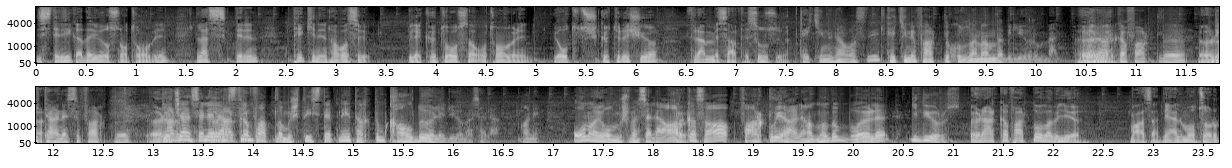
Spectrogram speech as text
İstediği kadar iyi olsun otomobilin. Lastiklerin tekinin havası bile kötü olsa otomobilin yol tutuşu kötüleşiyor, fren mesafesi uzuyor. Tekinin havası değil, tekini farklı kullanan da biliyorum ben. Öyle ön mi? arka farklı, Ön bir ar- tanesi farklı. Ön Geçen ar- sene ön lastiğim arka- patlamıştı, istepneyi taktım kaldı öyle diyor mesela. Hani 10 ay olmuş mesela, arka sağ farklı yani anladın mı? Böyle gidiyoruz. Ön arka farklı olabiliyor bazen. Yani motor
